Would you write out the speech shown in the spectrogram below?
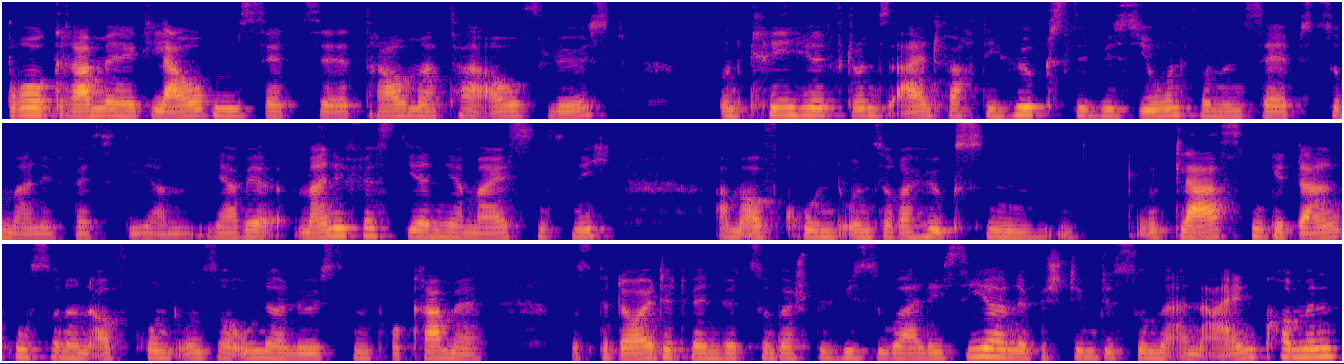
Programme, Glaubenssätze, Traumata auflöst. Und Kri hilft uns einfach, die höchste Vision von uns selbst zu manifestieren. Ja, wir manifestieren ja meistens nicht aufgrund unserer höchsten, klarsten Gedanken, sondern aufgrund unserer unerlösten Programme. Das bedeutet, wenn wir zum Beispiel visualisieren eine bestimmte Summe an Einkommen,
